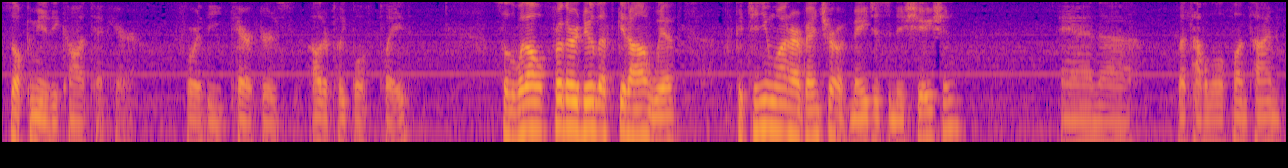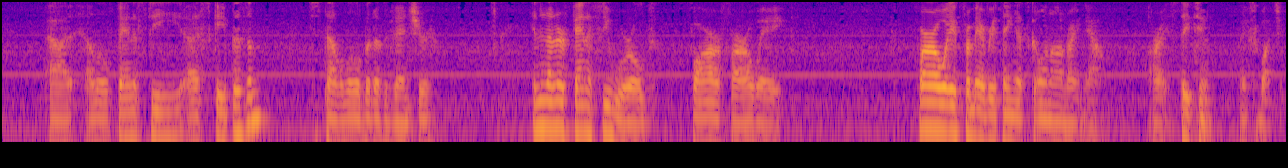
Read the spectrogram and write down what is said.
Still community content here for the characters other people have played. So without further ado, let's get on with continuing on our adventure of Mage's Initiation. And uh, let's have a little fun time, uh, a little fantasy escapism, just have a little bit of adventure in another fantasy world far, far away. Far away from everything that's going on right now. Alright, stay tuned. Thanks for watching.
